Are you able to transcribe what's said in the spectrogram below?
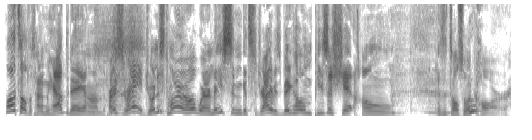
Well, that's all the time we have today on The Price is Right. Join us tomorrow where Mason gets to drive his big home piece of shit home because it's also a car.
